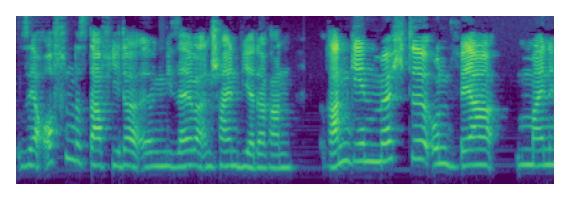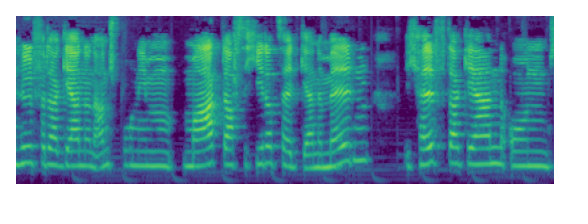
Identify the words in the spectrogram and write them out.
sehr offen. Das darf jeder irgendwie selber entscheiden, wie er daran rangehen möchte. Und wer meine Hilfe da gerne in Anspruch nehmen mag, darf sich jederzeit gerne melden. Ich helfe da gern und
